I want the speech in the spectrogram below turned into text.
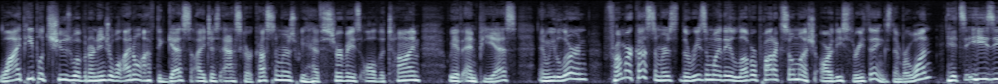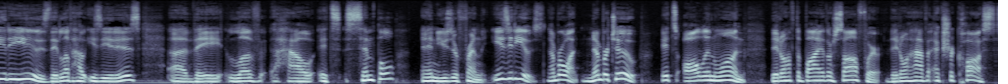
Why people choose Webinar Ninja? Well, I don't have to guess. I just ask our customers. We have surveys all the time. We have NPS and we learn from our customers the reason why they love our product so much are these three things. Number one, it's easy to use. They love how easy it is. Uh, they love how it's simple and user friendly. Easy to use. Number one. Number two, it's all in one. They don't have to buy other software. They don't have extra costs.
